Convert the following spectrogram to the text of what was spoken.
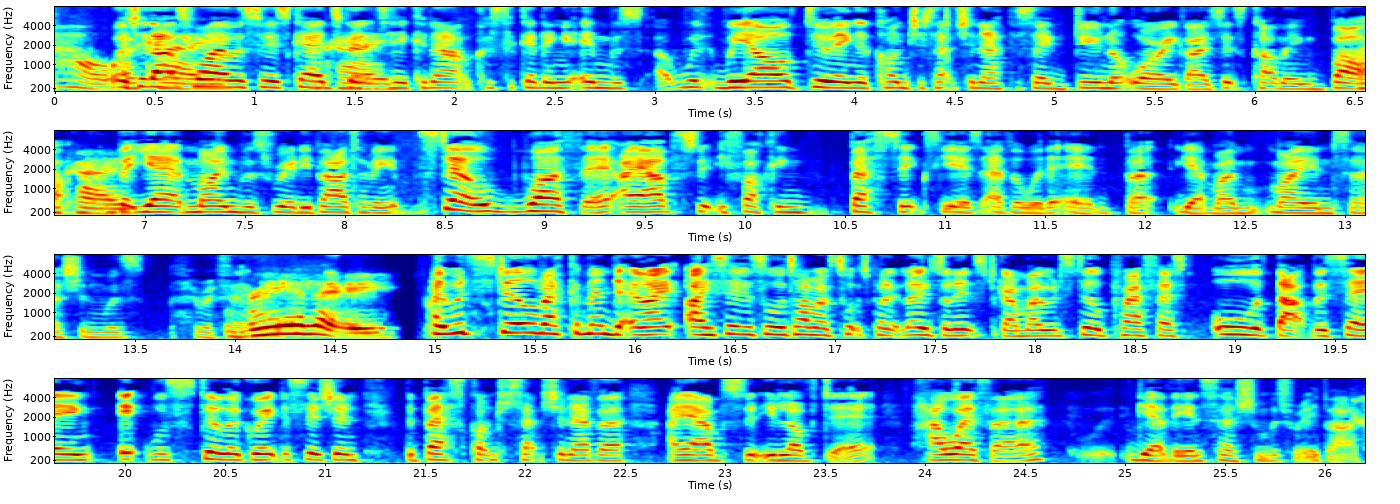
Wow, Which that's why I was so scared to get it taken out because getting it in was. Uh, we we are doing a contraception episode. Do not worry, guys, it's coming. But Okay. but yeah, mine was really bad having it. Still worth it. I absolutely fucking best six years ever with it in. But yeah, my my insertion was horrific. really? I would still recommend it. And I, I say this all the time, I've talked about it loads on Instagram. I would still preface all of that with saying it was still a great decision, the best contraception ever. I absolutely loved it. However, yeah, the insertion was really bad.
